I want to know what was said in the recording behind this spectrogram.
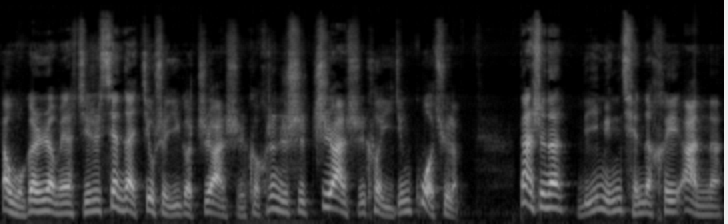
那我个人认为呢，其实现在就是一个至暗时刻，甚至是至暗时刻已经过去了。但是呢，黎明前的黑暗呢，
